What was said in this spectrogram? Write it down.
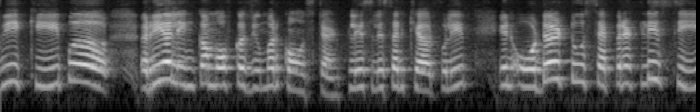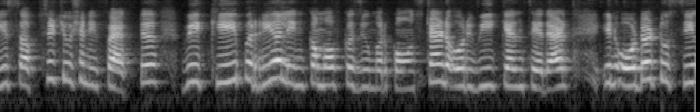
we keep uh, real income of consumer constant. Please listen carefully. In order to separately see substitution effect, we keep real income of consumer constant or we can say that in order to see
